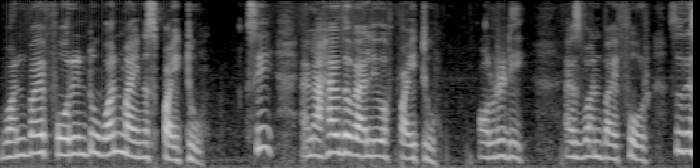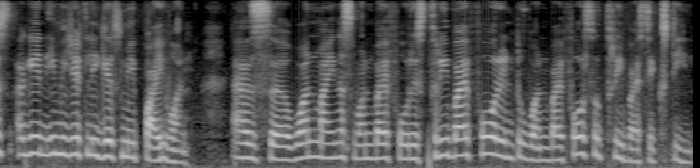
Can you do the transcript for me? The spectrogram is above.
1 by 4 into 1 minus pi 2, see and I have the value of pi 2 already as 1 by 4. So, this again immediately gives me pi 1 as uh, 1 minus 1 by 4 is 3 by 4 into 1 by 4. So, 3 by 16.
